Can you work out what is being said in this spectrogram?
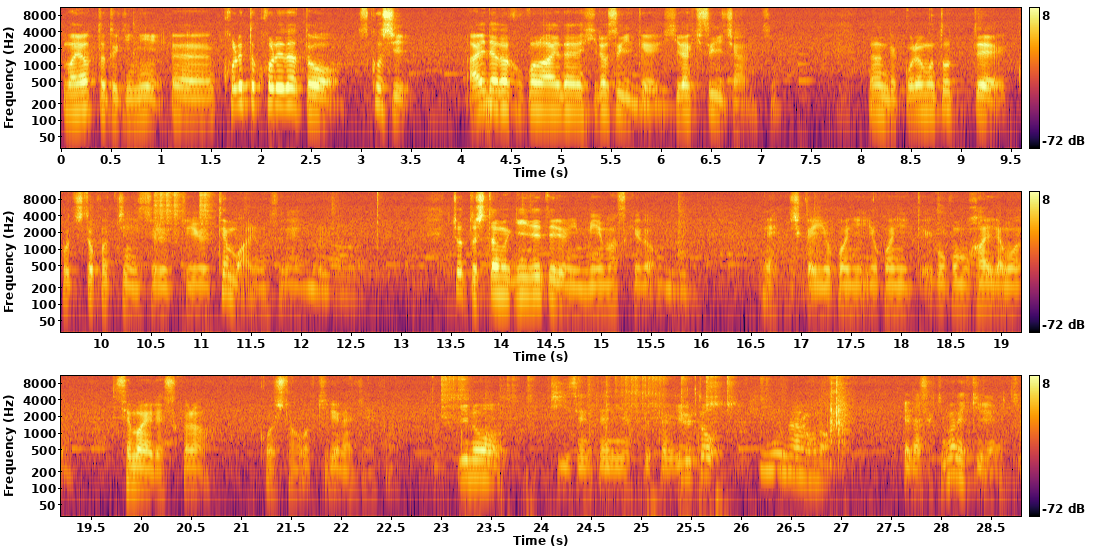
迷った時に、うん、これとこれだと少し間がここの間で広すぎて開きすぎちゃうんですよ。なのでこれも取ってこっちとこっちにするっていう手もありますねやっぱり。ちょっと下向きに出てるように見えますけど、ね、しっかり横に横にってここも間も狭いですからこうした方が綺麗なんじゃないかな。っていうのを木全体にやってってあげるとうんなるほど。枝先まで綺麗に切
